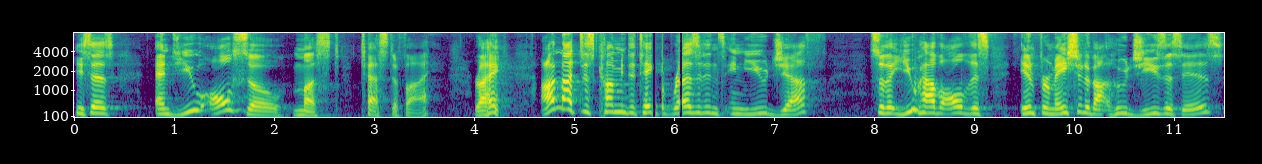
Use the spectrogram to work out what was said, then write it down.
He says, and you also must testify, right? I'm not just coming to take up residence in you, Geoff, so that you have all this information about who Jesus is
